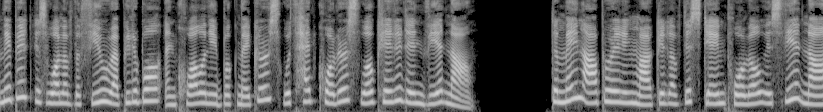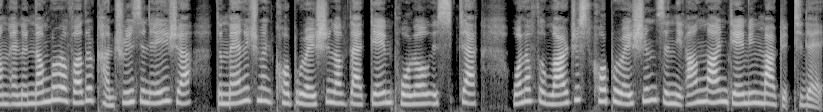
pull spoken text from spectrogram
Mibet is one of the few reputable and quality bookmakers with headquarters located in Vietnam. The main operating market of this game portal is Vietnam and a number of other countries in Asia. The management corporation of that game portal is Sbtech, one of the largest corporations in the online gaming market today.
